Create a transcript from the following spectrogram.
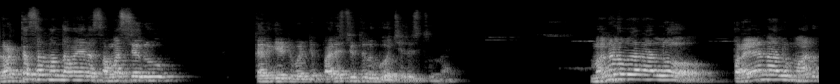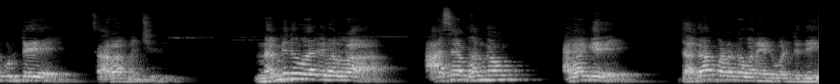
రక్త సంబంధమైన సమస్యలు కలిగేటువంటి పరిస్థితులు గోచరిస్తున్నాయి. మంగళవారాల్లో ప్రయాణాలు మానుకుంటే చాలా మంచిది. నమ్మిన వారి వల్ల ఆశాభంగం అలాగే దగా పడడం అనేటువంటిది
